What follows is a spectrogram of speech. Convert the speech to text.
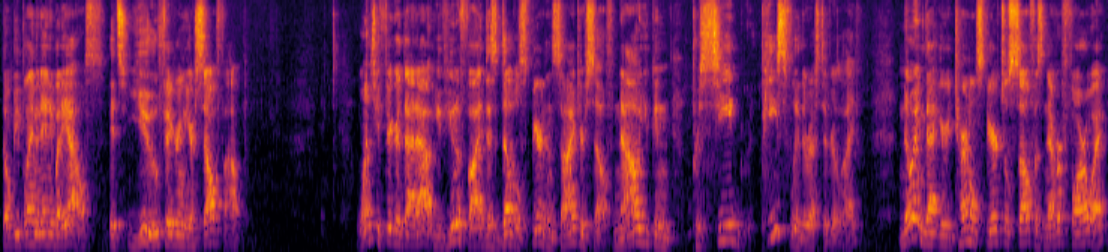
Don't be blaming anybody else. It's you figuring yourself out. Once you figured that out, you've unified this double spirit inside yourself. Now you can proceed peacefully the rest of your life, knowing that your eternal spiritual self is never far away.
